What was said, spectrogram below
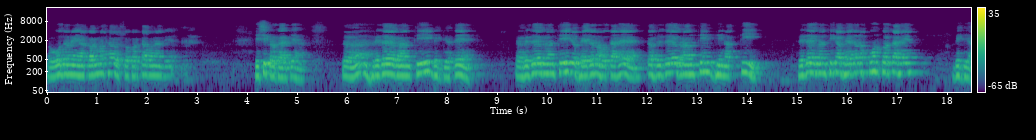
तो वो दोनों यहाँ कर्म था, उसको कर्ता बना दिए इसी प्रकार के यहाँ तो हृदय ग्रंथि विद्यते। तो हृदय ग्रंथि जो भेदन होता है तो हृदय ग्रंथि भिन्नति। हृदय ग्रंथि का भेदन कौन करता है? विद्या।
